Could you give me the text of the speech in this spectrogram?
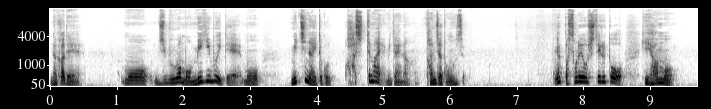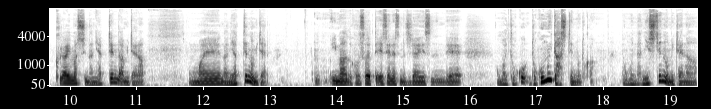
中で、もう自分はもう右向いて、もう道ないとこ走ってまえみたいな感じだと思うんですよ。やっぱそれをしてると批判も食らいますし、何やってんだみたいな。お前何やってんの？みたいな。今、そうやって SNS の時代ですんで、お前どこ、どこ向いて走ってんのとか、お前何してんの？みたいな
